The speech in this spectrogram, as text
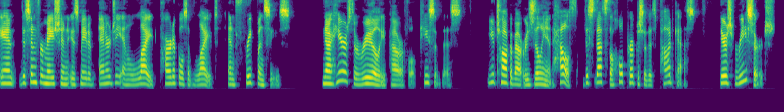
And this information is made of energy and light, particles of light and frequencies. Now, here's the really powerful piece of this. You talk about resilient health. This that's the whole purpose of this podcast. There's research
